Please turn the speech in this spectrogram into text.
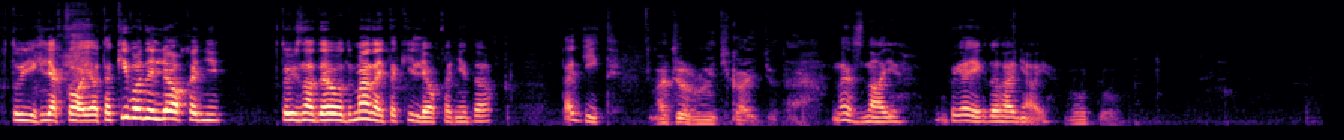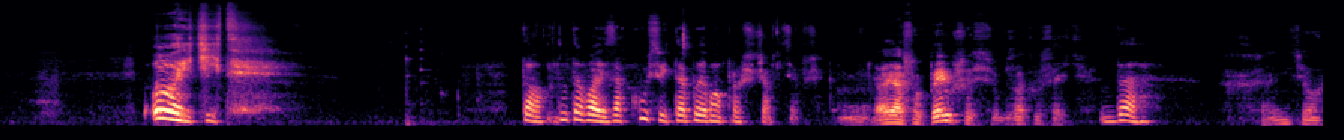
хто їх лякає. Такі вони лякані. Хтось знаде від мене і такі лякані, да. Та дід, А чого ж вони тікають ота? не знаю, бо я їх доганяю. Ото. Ой, дід. Так, ну давай закусуй та будемо прощатися вже. А я що пив щось, щоб закусити? Да. Ще нічого.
